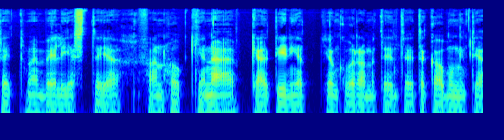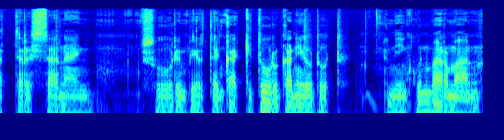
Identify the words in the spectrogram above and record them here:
seitsemän veljestä ja Van Hock ja nämä käytiin ja jonkun verran mä tein töitä kaupungin teatterissa ja näin suurin piirtein kaikki Turkan jutut, niin kuin varmaan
